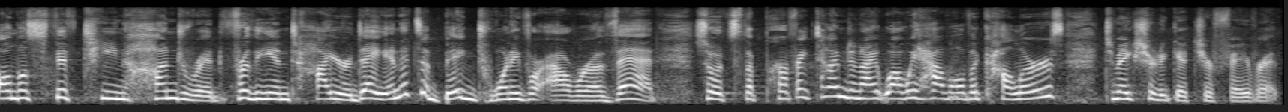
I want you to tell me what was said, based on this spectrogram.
almost 1,500 for the entire day. And it's a big 24 hour event. So it's the perfect time tonight while we have all the colors to make sure to get your favorite.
